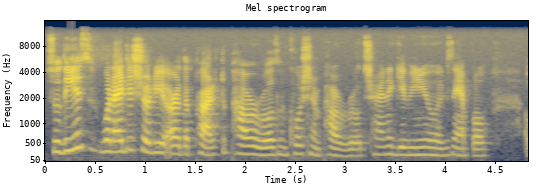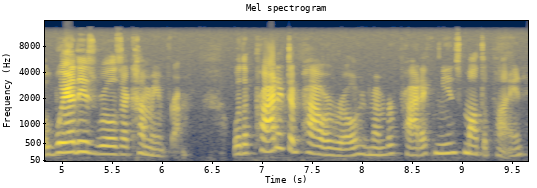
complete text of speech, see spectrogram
So these, what I just showed you, are the product of power rules and quotient power rule, trying to give you an example of where these rules are coming from. Well, the product of power rule, remember product means multiplying.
